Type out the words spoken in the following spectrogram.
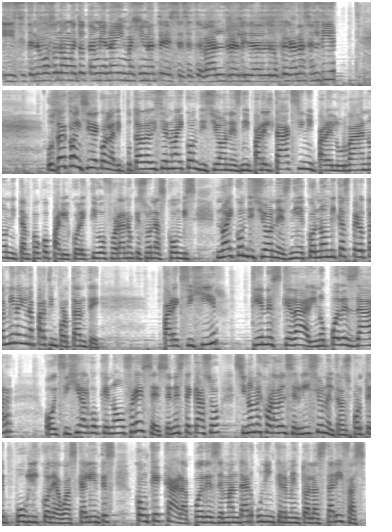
y si tenemos un aumento también ahí, imagínate, este, se te va la realidad de lo que ganas al día. Usted coincide con la diputada, dice no hay condiciones ni para el taxi, ni para el urbano, ni tampoco para el colectivo forano que son las combis. No hay condiciones ni económicas, pero también hay una parte importante. Para exigir tienes que dar y no puedes dar o exigir algo que no ofreces. En este caso, si no ha mejorado el servicio en el transporte público de Aguascalientes, ¿con qué cara puedes demandar un incremento a las tarifas?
